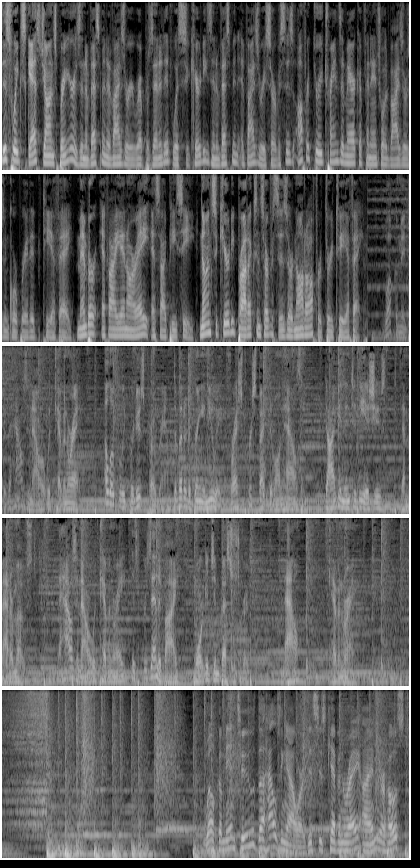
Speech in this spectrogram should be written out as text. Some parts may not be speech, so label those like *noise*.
This week's guest, John Springer, is an investment advisory representative with Securities and Investment Advisory Services offered through Transamerica Financial Advisors Incorporated, TFA. Member FINRA SIPC. Non security products and services are not offered through TFA. Welcome into the Housing Hour with Kevin Ray, a locally produced program devoted to bringing you a fresh perspective on housing, diving into the issues that matter most. The Housing Hour with Kevin Ray is presented by Mortgage Investors Group. Now, Kevin Ray. Welcome into the Housing Hour. This is Kevin Ray. I am your host,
